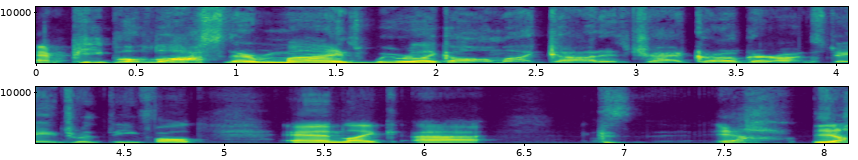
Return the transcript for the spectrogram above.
And people lost their minds. We were like, "Oh my god, it's Chad Kroeger on stage with Default," and like, uh, because yeah, yeah.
